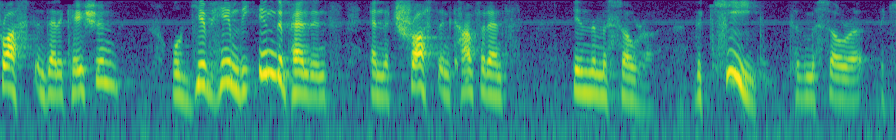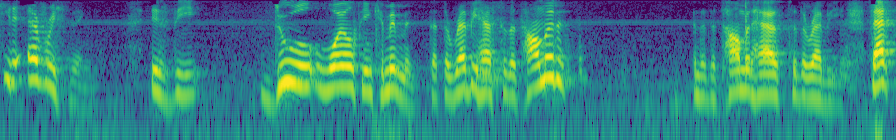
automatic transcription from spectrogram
trust and dedication will give him the independence and the trust and confidence in the Masorah. The key to the Masorah, the key to everything, is the dual loyalty and commitment that the Rebbe has to the Talmid and that the Talmid has to the Rebbe. That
